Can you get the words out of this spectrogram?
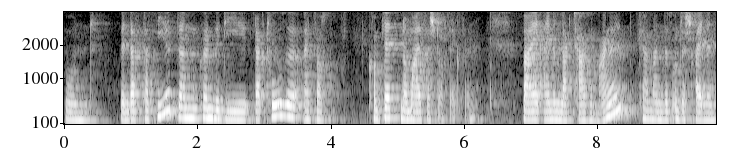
Und wenn das passiert, dann können wir die Laktose einfach komplett normal verstoffwechseln. Bei einem Laktasemangel kann man das unterscheiden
